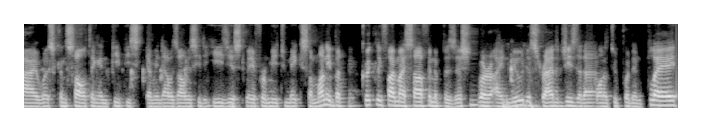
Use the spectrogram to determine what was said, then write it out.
I was consulting in PPC. I mean, that was obviously the easiest way for me to make some money, but I quickly find myself in a position where I knew the strategies that I wanted to put in play,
